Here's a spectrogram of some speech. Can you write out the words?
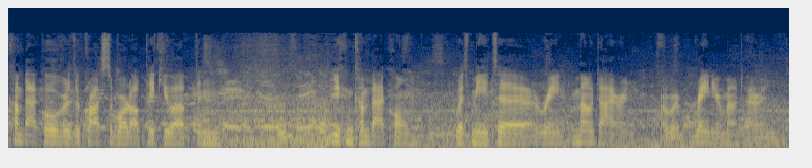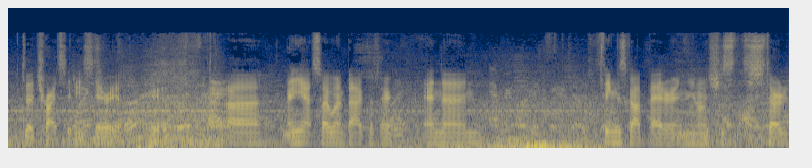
come back over the cross the border. I'll pick you up, and you can come back home with me to Rain, Mount Iron or Rainier Mount Iron, the Tri Cities area. Uh, and yeah, so I went back with her, and then things got better, and you know, she started.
